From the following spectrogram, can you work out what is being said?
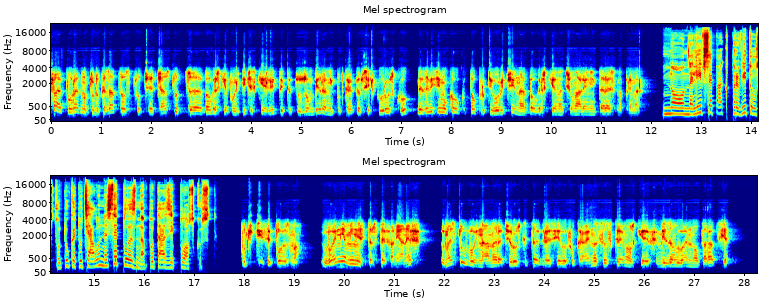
Това е поредното доказателство, че част от е, българския политически елит е като зомбиран и подкрепя всичко руско, независимо колко то противоречи на българския национален интерес, например. Но нали все пак правителството като цяло не се плъзна по тази плоскост? Почти се плъзна. Военният министр Стефан Янев вместо война нарече руската агресия в Украина с кремълския ефемизъм военна операция –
